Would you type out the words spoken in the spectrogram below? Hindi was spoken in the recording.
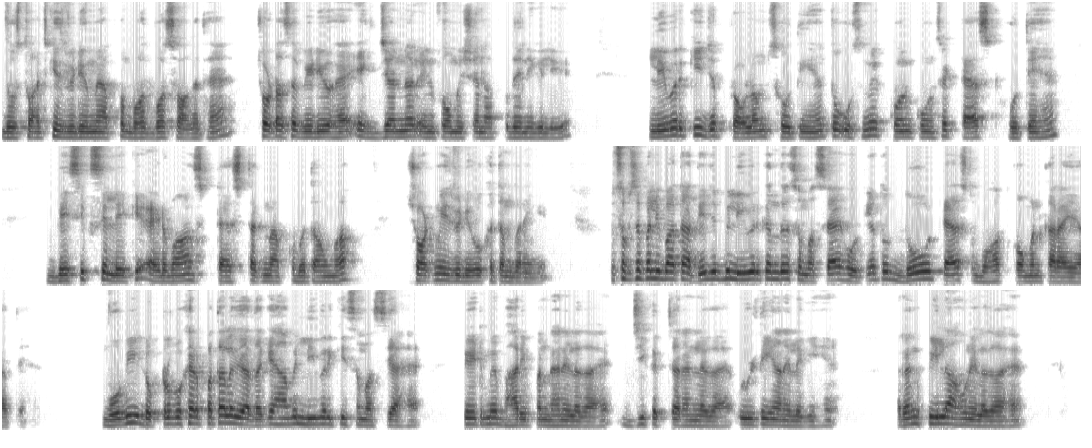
दोस्तों, आज की इस वीडियो में आपका बहुत बहुत स्वागत है। छोटा सा वीडियो है एक जनरल इन्फॉर्मेशन आपको देने के लिए। लीवर की जब प्रॉब्लम्स होती हैं तो उसमें कौन कौन से टेस्ट होते हैं? बेसिक से लेके एडवांस टेस्ट तक मैं आपको बताऊँगा। शॉर्ट में इस वीडियो को खत्म करेंगे। तो सबसे पहली बात आती है, जब भी लीवर के अंदर समस्याएँ होती हैं तो दो टेस्ट बहुत कॉमन कराए जाते हैं। वो भी डॉक्टर को खैर पता लग जाता है कि हाँ भाई लीवर की समस्या है। पेट में भारीपन रहने लगा है, जी कच्चा रहने लगा है उल्टी आने लगी है, रंग पीला होने लगा है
